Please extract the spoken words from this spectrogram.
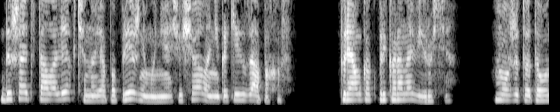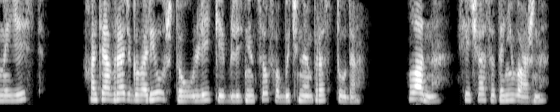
Дышать стало легче, но я по-прежнему не ощущала никаких запахов. Прям как при коронавирусе. Может, это он и есть? Хотя врач говорил, что у Лики близнецов обычная простуда. Ладно, сейчас это не важно.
